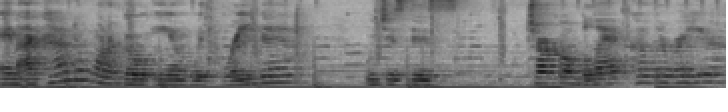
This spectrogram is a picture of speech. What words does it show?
And I kind of want to go in with Raven, which is this charcoal black color right here,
